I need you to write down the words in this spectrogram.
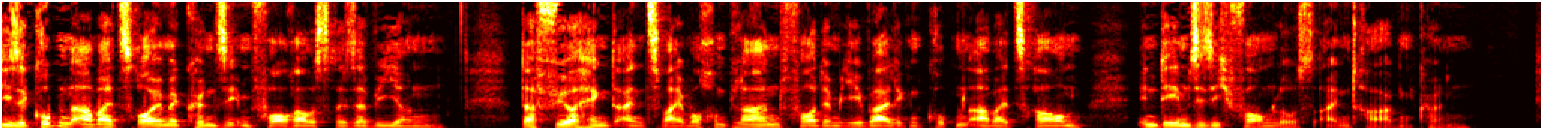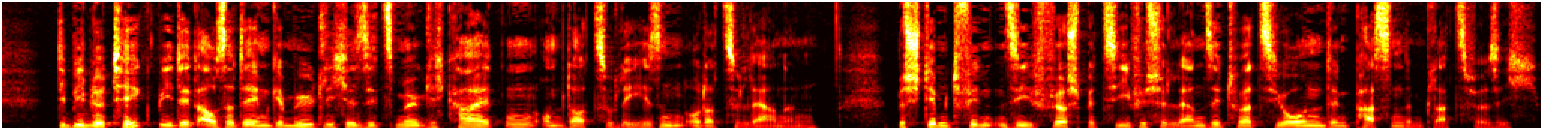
Diese Gruppenarbeitsräume können Sie im Voraus reservieren. Dafür hängt ein Zwei-Wochen-Plan vor dem jeweiligen Gruppenarbeitsraum, in dem Sie sich formlos eintragen können. Die Bibliothek bietet außerdem gemütliche Sitzmöglichkeiten, um dort zu lesen oder zu lernen. Bestimmt finden Sie für spezifische Lernsituationen den passenden Platz für sich.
